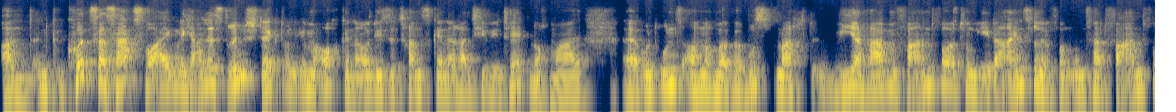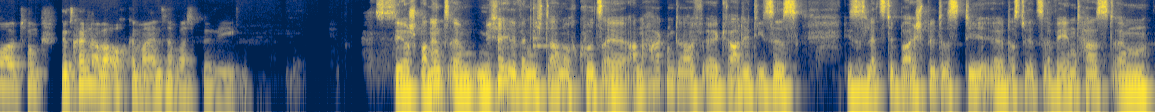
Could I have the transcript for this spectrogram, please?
Und ein kurzer Satz, wo eigentlich alles drinsteckt und eben auch genau diese Transgenerativität nochmal äh, und uns auch nochmal bewusst macht, wir haben Verantwortung, jeder Einzelne von uns hat Verantwortung, wir können aber auch gemeinsam was bewegen. Sehr spannend. Ähm, Michael, wenn ich da noch kurz äh, anhaken darf, äh, gerade dieses, dieses letzte Beispiel, das, die, äh, das du jetzt erwähnt hast, ähm,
